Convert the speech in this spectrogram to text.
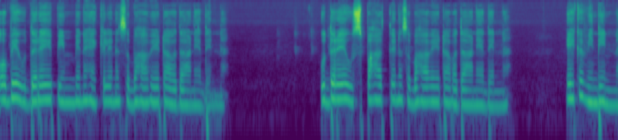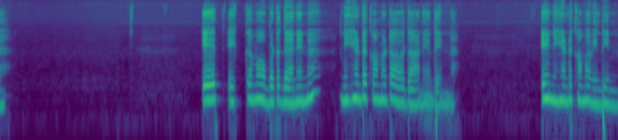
ඔබේ උදරයේ පිම්බෙන හැකිලෙන ස්වභාවයට අවධානය දෙන්න. උදරයේ උස් පහත් වෙන ස්වභාවයට අවධානය දෙන්න. ඒක විඳින්න. ඒත් එක්කම ඔබට දැනෙන නිහඬකමට අවධානය දෙන්න. ඒ නිහඬකම විඳින්න.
